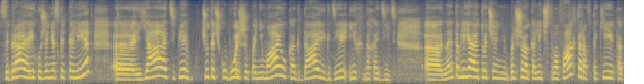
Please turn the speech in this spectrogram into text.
Собирая их уже несколько лет, э, я теперь чуточку больше понимаю, когда и где их находить. Э, на это влияют очень большое количество факторов, такие как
